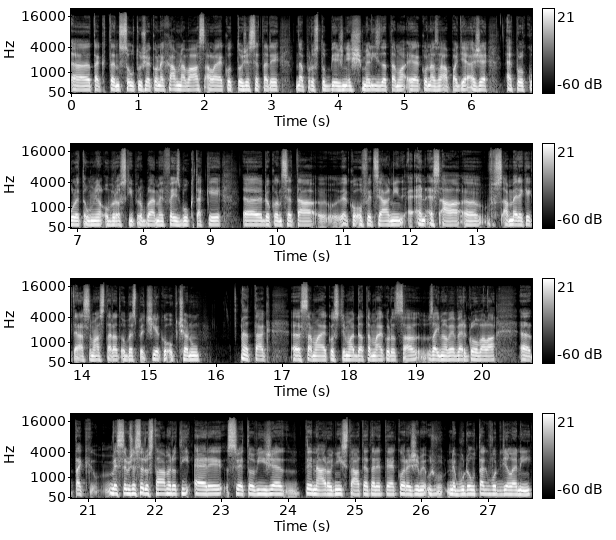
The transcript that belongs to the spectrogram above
eh, tak ten soud už jako nechám na vás, ale jako to, že se tady naprosto běžně šmelí s datama i jako na západě a že Apple kvůli tomu měl obrovský problémy, Facebook taky, eh, dokonce ta eh, jako oficiální NSA z Ameriky, která se má starat o bezpečí jako občanů, tak eh, sama jako s těma datama jako docela zajímavě verglovala, eh, tak myslím, že se dostáváme do té éry světový, že ty národní státy a tady ty jako režimy už nebudou tak oddělený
